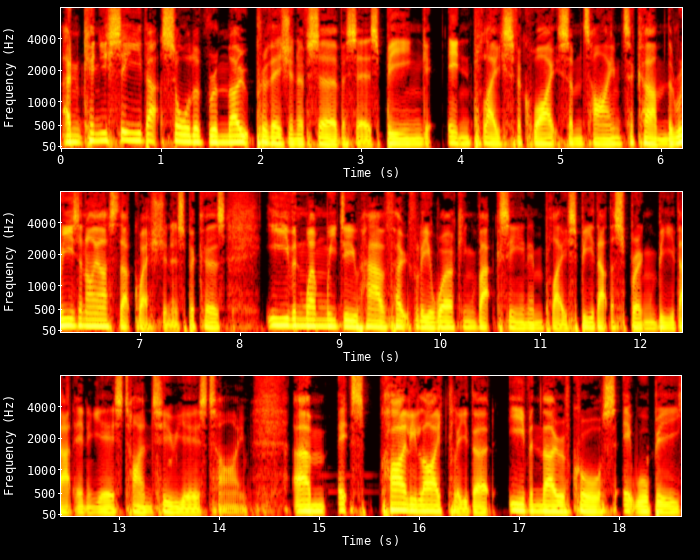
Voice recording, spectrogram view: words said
And can you see that sort of remote provision of services being in place for quite some time to come? The reason I ask that question is because even when we do have hopefully a working vaccine in place, be that the spring, be that in a year's time, two years' time, um, it's highly likely that even though, of course, it will be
